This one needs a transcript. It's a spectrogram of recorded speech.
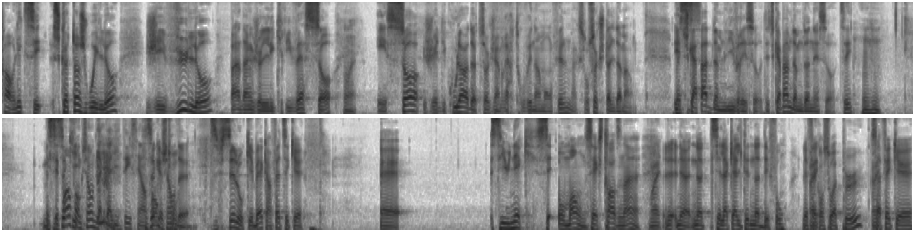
calique, c'est ce que tu as joué là, j'ai vu là, pendant que je l'écrivais, ça. Ouais. Et ça, j'ai des couleurs de ça que j'aimerais retrouver dans mon film. C'est pour ça que je te le demande. Mais Es-tu capable de me livrer ça? Es-tu capable de me donner ça? sais? Mais c'est pas en qui- fonction de la qualité, c'est en ça que je fonction de. difficile au Québec, en fait, c'est que euh, c'est unique c'est au monde, c'est extraordinaire. Ouais. C'est la qualité de notre défaut. Le fait Ouais. qu'on soit peu, ça fait que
